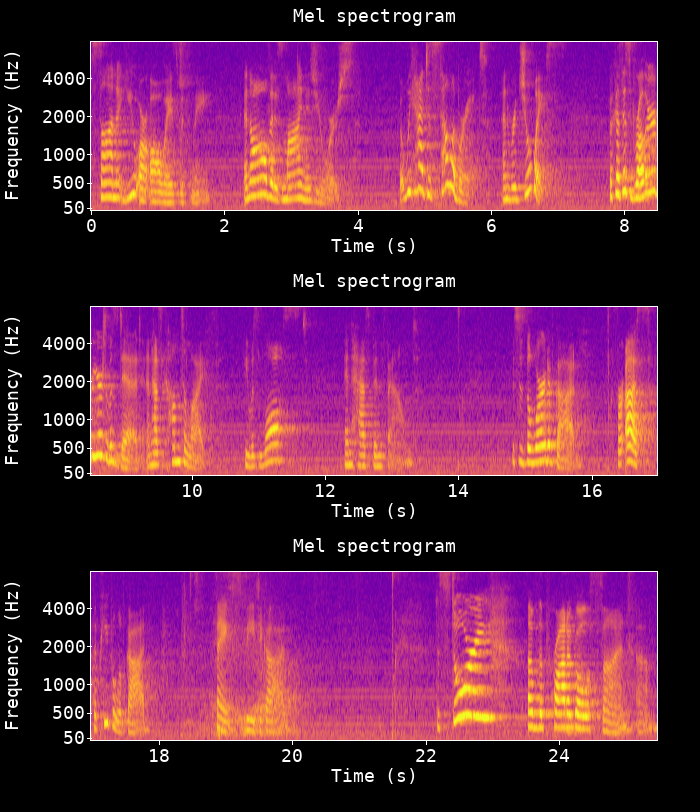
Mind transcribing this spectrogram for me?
Son, you are always with me, and all that is mine is yours. But we had to celebrate and rejoice because this brother of yours was dead and has come to life. He was lost and has been found. This is the word of God for us, the people of God. Thanks be to God. The story of the prodigal son, um,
